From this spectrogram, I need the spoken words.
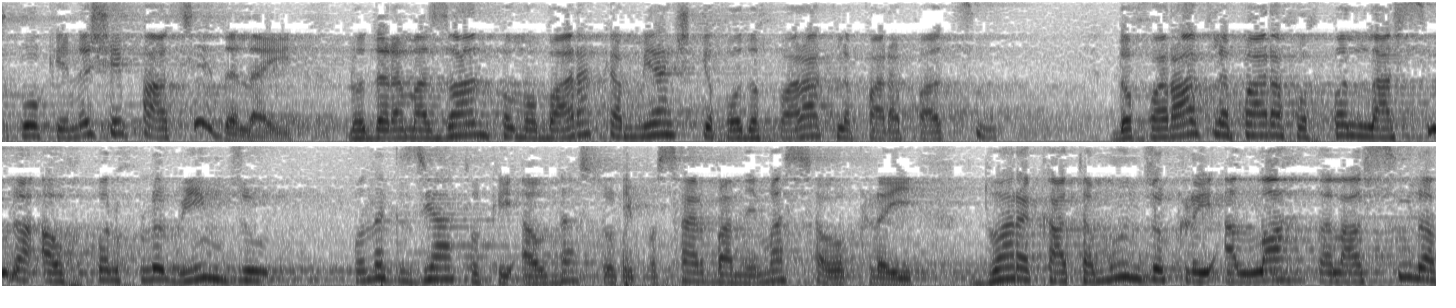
شپو کې نشئ پاڅېدلی نو د رمضان په مبارکه میاشت کې خو د خوراک لپاره پاڅو د خوراک لپاره خو خپل لاسونه او خپل خوله وینځو خو لږ زیات وکړئ او داس وکړئ په سر باندې مسه وکړئ دوه رکاته مونځ وکړئ الله ته لاسونه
